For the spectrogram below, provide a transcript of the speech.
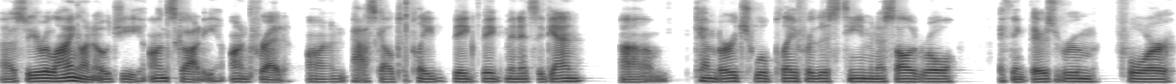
Uh, so you're relying on OG, on Scotty, on Fred, on Pascal to play big, big minutes again. Um, Khem Birch will play for this team in a solid role. I think there's room for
